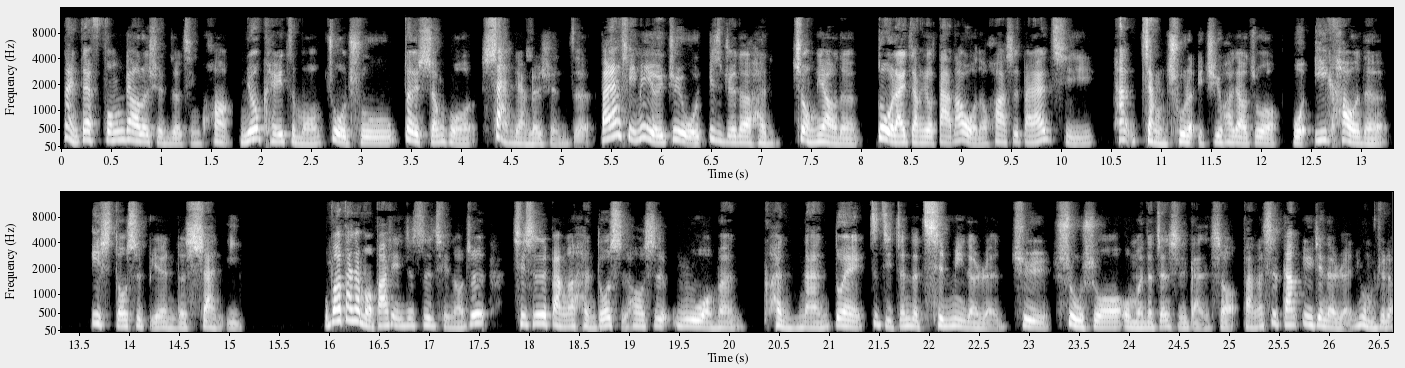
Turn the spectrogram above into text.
那你在疯掉的选择情况，你又可以怎么做出对生活善良的选择？白兰奇里面有一句我一直觉得很重要的，对我来讲有打到我的话，是白兰奇他讲出了一句话，叫做“我依靠的一直都是别人的善意”。我不知道大家有没有发现一件事情哦，就是其实反而很多时候是我们。很难对自己真的亲密的人去诉说我们的真实感受，反而是刚遇见的人，因为我们觉得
